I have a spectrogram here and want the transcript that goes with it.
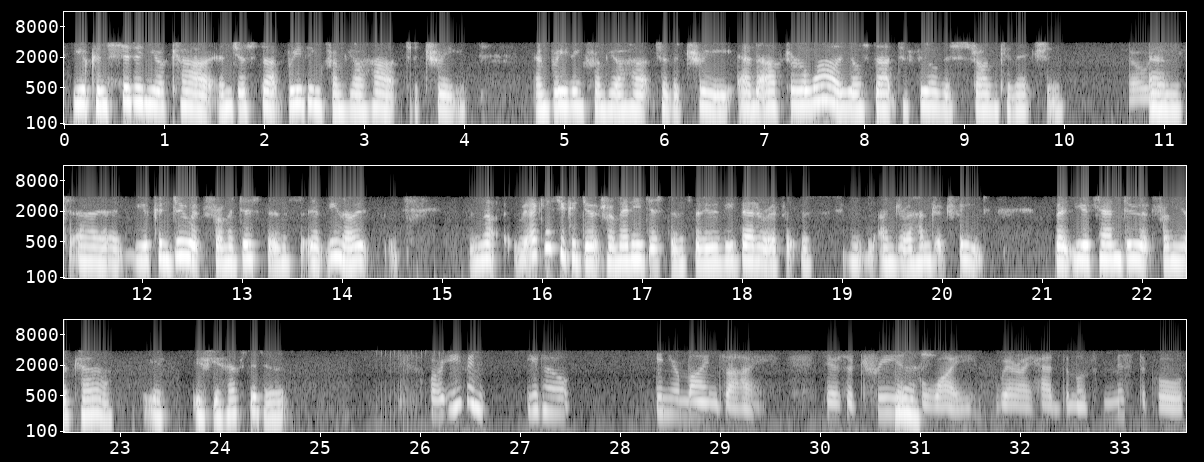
You can sit in your car and just start breathing from your heart to the tree. and breathing from your heart to the tree. And after a while, you'll start to feel this strong connection. Oh, and uh, you can do it from a distance. It, you know, not, I guess you could do it from any distance, but it would be better if it was under a hundred feet. But you can do it from your car if if you have to do it. Or even, you know, in your mind's eye. There's a tree yes. in Hawaii where I had the most mystical,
